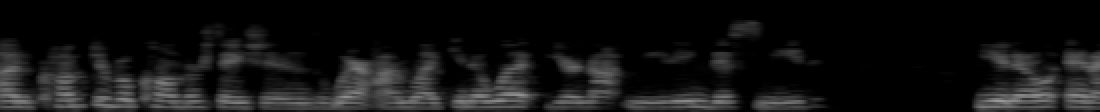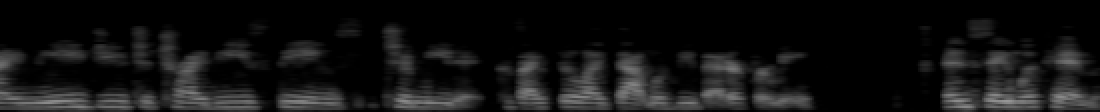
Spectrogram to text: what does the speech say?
uncomfortable conversations where I'm like, you know what, you're not meeting this need, you know, and I need you to try these things to meet it because I feel like that would be better for me. And same with him.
